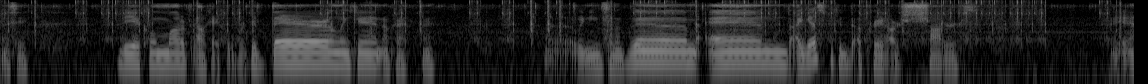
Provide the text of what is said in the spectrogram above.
Let me see. Vehicle modif. Okay, cool. We're good there. Lincoln. Okay. yeah. Uh, we need some of them, and I guess we could upgrade our shotters. Yeah.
